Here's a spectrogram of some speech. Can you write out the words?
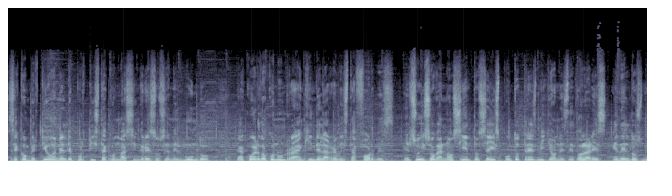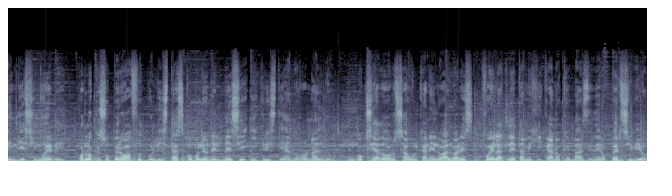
se convirtió en el deportista con más ingresos en el mundo, de acuerdo con un ranking de la revista Forbes. El suizo ganó 106.3 millones de dólares en el 2019, por lo que superó a futbolistas como Lionel Messi y Cristiano Ronaldo. El boxeador Saúl Canelo Álvarez fue el atleta mexicano que más dinero percibió,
